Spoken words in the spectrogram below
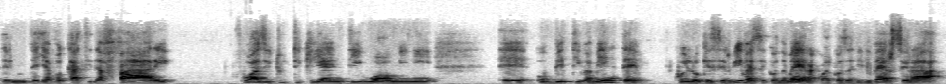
del, degli avvocati d'affari, quasi tutti i clienti uomini, eh, obiettivamente quello che serviva secondo me era qualcosa di diverso, era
